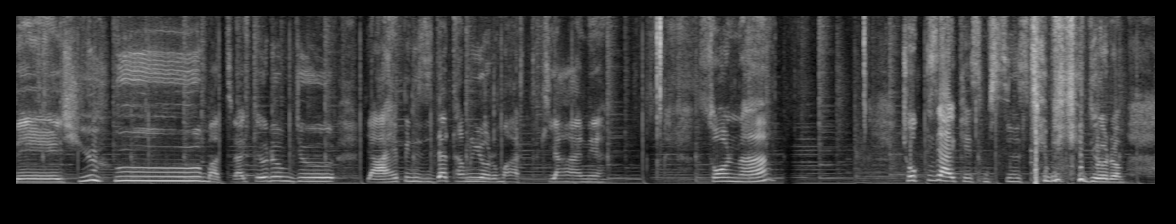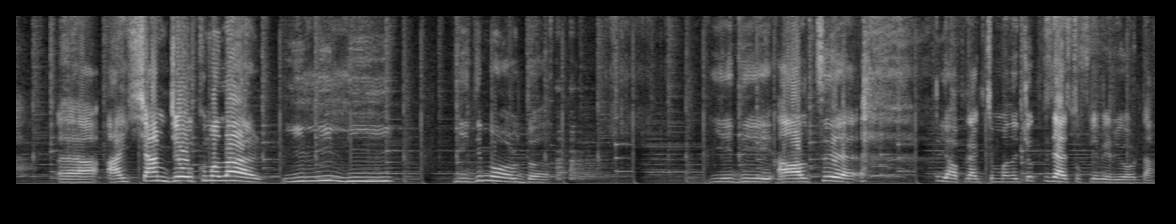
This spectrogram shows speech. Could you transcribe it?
5. Yuhu. Matrak yorumcu. Ya hepinizi de tanıyorum artık yani. Sonra çok güzel kesmişsiniz. Tebrik ediyorum. Ee, Ayşemce okumalar. Li li li. 7 mi oldu? 7, 6. Yaprakçım bana çok güzel sufle veriyor oradan.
